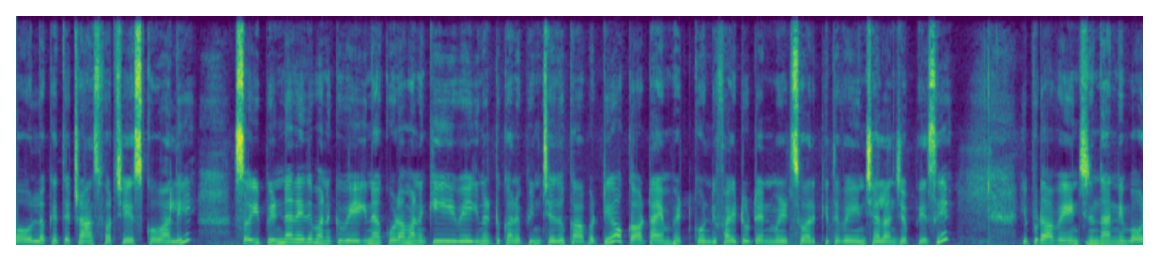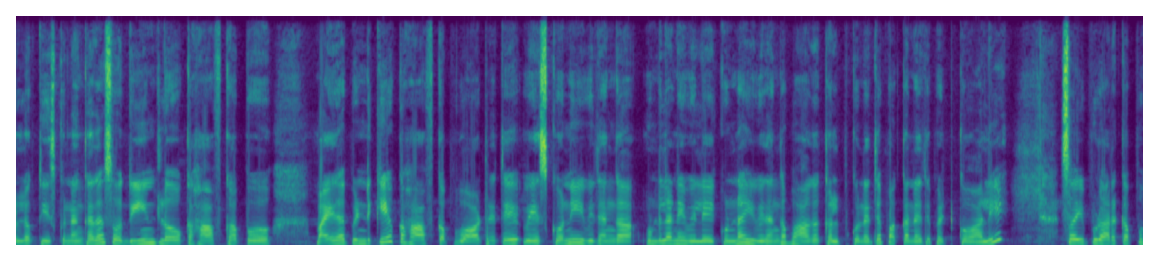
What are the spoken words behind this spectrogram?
బౌల్లోకి అయితే ట్రాన్స్ఫర్ చేసుకోవాలి. సో ఈ పిండి అనేది మనకి వేగినా కూడా మనకి వేగినట్టు కనిపించదు కాబట్టి ఒక టైం పెట్టుకోండి. ఫైవ్ టు టెన్ మినిట్స్ వరకు అయితే వేయించాలని చెప్పేసి. ఇప్పుడు ఆ వేయించిన దాన్ని బౌల్లోకి తీసుకున్నాం కదా సో దీంట్లో ఒక హాఫ్ కప్ మైదా పిండికి ఒక హాఫ్ కప్ వాటర్ అయితే వేసుకొని ఈ విధంగా ఉండలనేవి లేకుండా ఈ విధంగా బాగా కలుపుకొని అయితే పక్కనైతే పెట్టుకోవాలి. సో ఇప్పుడు అరకప్పు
